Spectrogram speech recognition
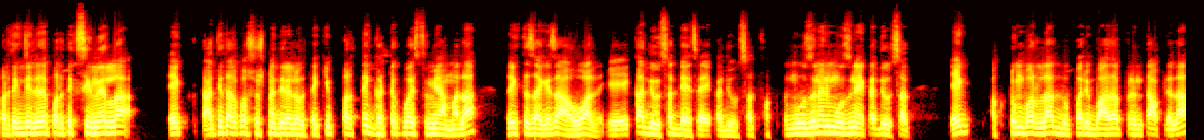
प्रत्येक जिल्ह्याच्या प्रत्येक सिनियरला एक अति तालुका सूचना दिलेल्या होत्या की प्रत्येक घटक वाईज तुम्ही आम्हाला रिक्त जागेचा अहवाल हे एका दिवसात द्यायचा एका दिवसात. फक्त मोजून आणि मोजून एका दिवसात. एक ऑक्टोबरला दुपारी बारापर्यंत आपल्याला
